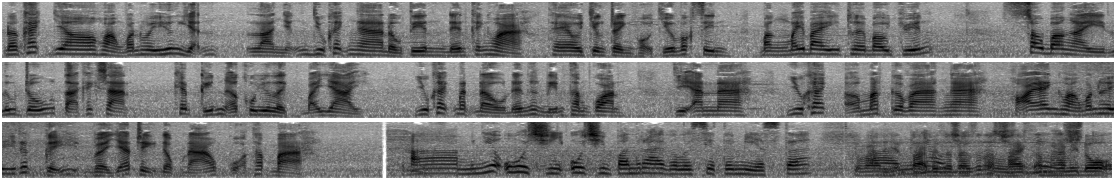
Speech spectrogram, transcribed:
Đoàn khách do Hoàng Văn Huy hướng dẫn là những du khách Nga đầu tiên đến Khánh Hòa theo chương trình hộ chiếu vaccine bằng máy bay thuê bao chuyến. Sau 3 ngày lưu trú tại khách sạn khép kín ở khu du lịch Bãi Dài, du khách bắt đầu đến các điểm tham quan. Chị Anna, du khách ở Moscow, Nga, hỏi anh Hoàng Văn Huy rất kỹ về giá trị độc đáo của tháp bà. А, мне очень-очень понравилось это место. Và hiện tại bây giờ đang rất là lạnh, âm 20 độ.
